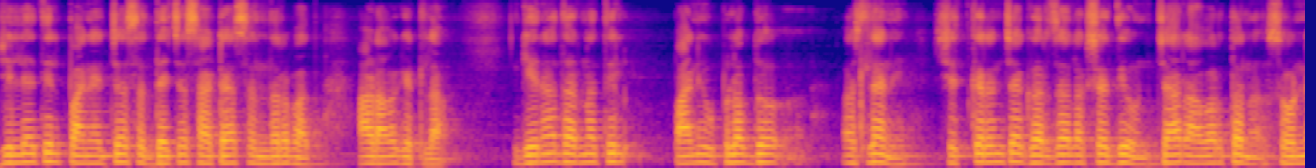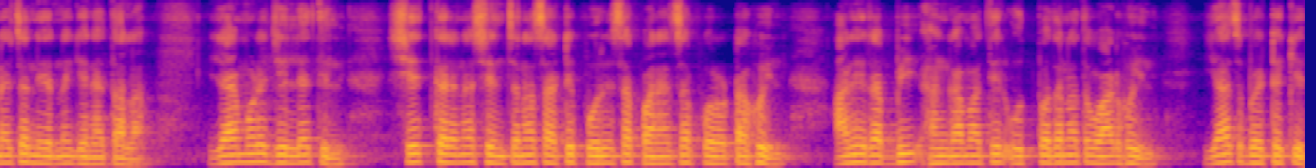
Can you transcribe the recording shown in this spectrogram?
जिल्ह्यातील पाण्याच्या सध्याच्या साठ्यासंदर्भात आढावा घेतला. गिरणा धरणातील पाणी उपलब्ध असल्याने शेतकऱ्यांच्या गरजा लक्षात घेऊन चार आवर्तनं सोडण्याचा निर्णय घेण्यात आला. यामुळे जिल्ह्यातील शेतकऱ्यांना सिंचनासाठी पुरेसा पाण्याचा पुरवठा होईल आणि रब्बी हंगामातील उत्पादनात वाढ होईल. याच बैठकीत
